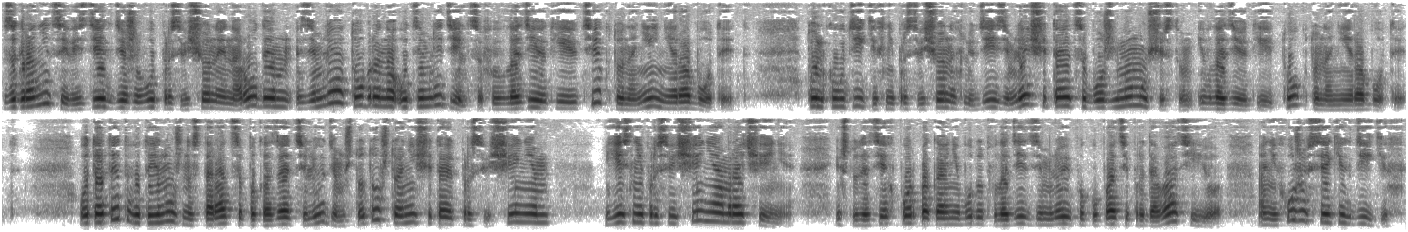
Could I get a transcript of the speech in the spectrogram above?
За границей, везде, где живут просвещенные народы, земля отобрана от земледельцев, и владеют ею те, кто на ней не работает. Только у диких, непросвещенных людей земля считается божьим имуществом, и владеют ей то, кто на ней работает. Вот от этого-то и нужно стараться показать людям, что то, что они считают просвещением, есть не просвещение, а мрачение, и что до тех пор, пока они будут владеть землей и покупать и продавать ее, они хуже всяких диких,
